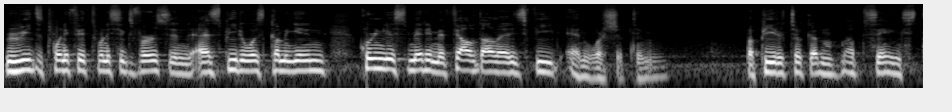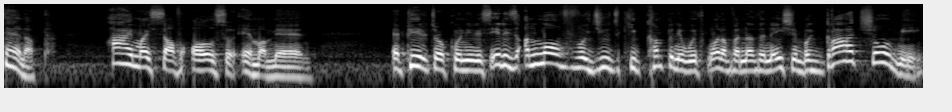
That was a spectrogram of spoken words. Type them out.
We read the 25th, 26th verse, and as Peter was coming in, Cornelius met him and fell down at his feet and worshipped him. But Peter took him up, saying, Stand up. I myself also am a man. And Peter told Cornelius, It is unlawful for you to keep company with one of another nation, but God showed me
